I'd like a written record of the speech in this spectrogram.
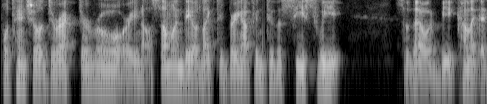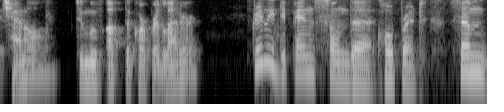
potential director role, or you know, someone they would like to bring up into the C-suite. So that would be kind of like a channel to move up the corporate ladder. It really depends on the corporate. Some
